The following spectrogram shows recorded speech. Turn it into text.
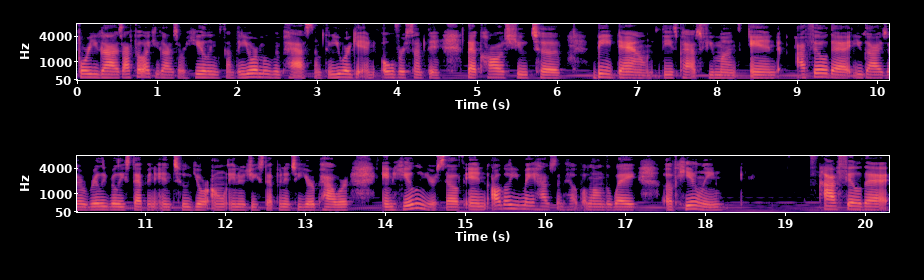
for you guys. I feel like you guys are healing something. You are moving past something. You are getting over something that caused you to be down these past few months. And I feel that you guys are really, really stepping into your own energy, stepping into your power and healing yourself. And although you may have some help along the way of healing, I feel that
